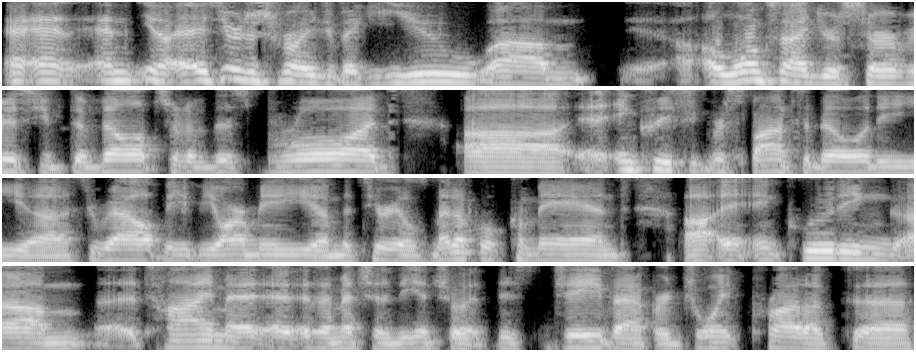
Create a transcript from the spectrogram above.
And, and, you know, as you're just to, you um, alongside your service, you've developed sort of this broad uh, increasing responsibility uh, throughout the, the Army uh, Materials Medical Command, uh, including um, time, as I mentioned in the intro, at this JVAP or Joint Product uh,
